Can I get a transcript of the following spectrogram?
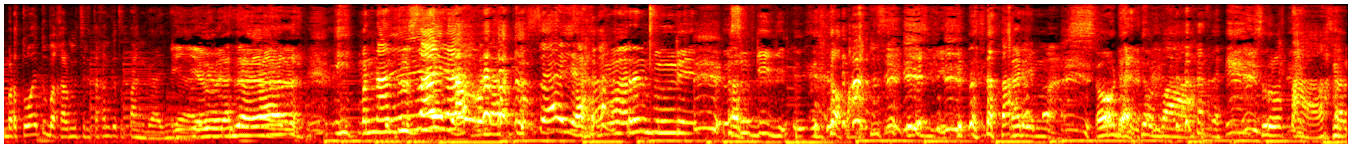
mertua itu bakal menceritakan ke tetangganya. Iya, kan? benar. ih menantu iya, saya. menantu saya. Kemarin beli tusuk gigi. Apaan sih? Tusuk gigi. Dari emas. Oh dari emas. Sultan.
